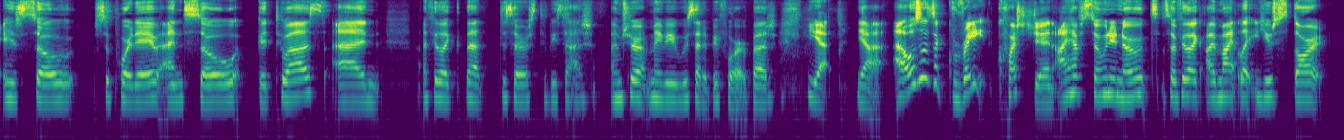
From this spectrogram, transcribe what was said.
is so supportive and so good to us. And I feel like that deserves to be said. I'm sure maybe we said it before, but yeah. Yeah. Also, it's a great question. I have so many notes. So I feel like I might let you start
